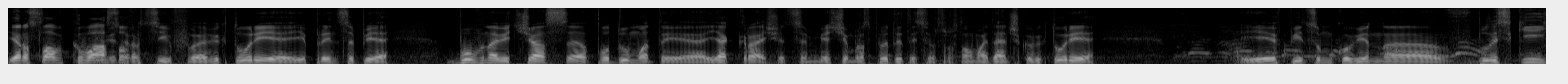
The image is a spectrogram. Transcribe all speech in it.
Ярослав Квасов гравців Вікторії. І, в принципі, був навіть час е, подумати, як краще цим м'ячем розпорядитися у штрафному майданчику Вікторії. І в підсумку він в близькій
